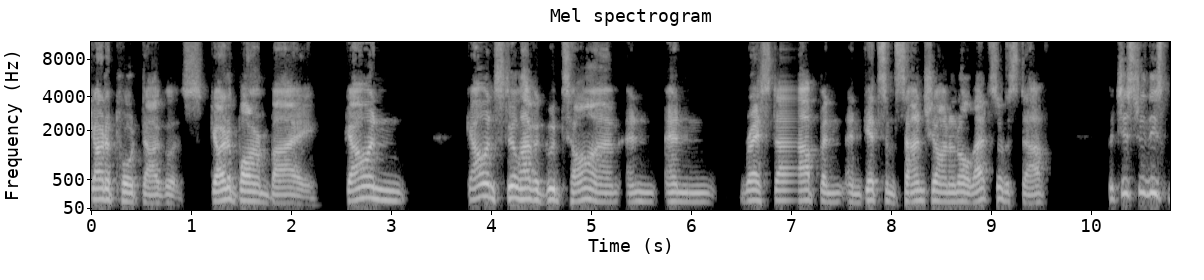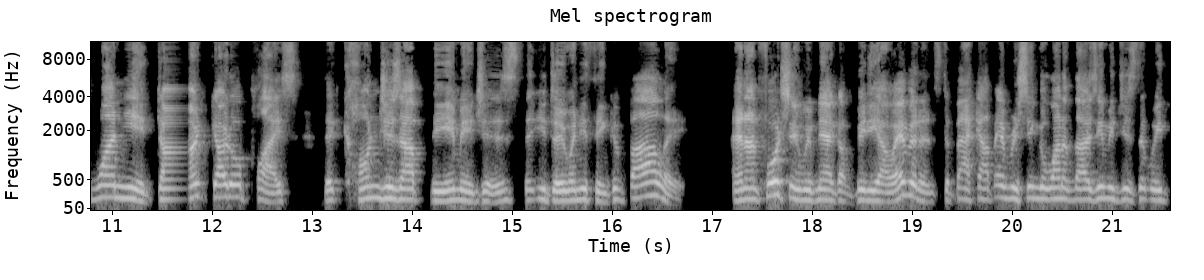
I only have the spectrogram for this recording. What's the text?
go to Port Douglas, go to Byron Bay, go and go and still have a good time and and rest up and, and get some sunshine and all that sort of stuff. But just for this one year, don't go to a place that conjures up the images that you do when you think of Bali. And unfortunately, we've now got video evidence to back up every single one of those images that we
